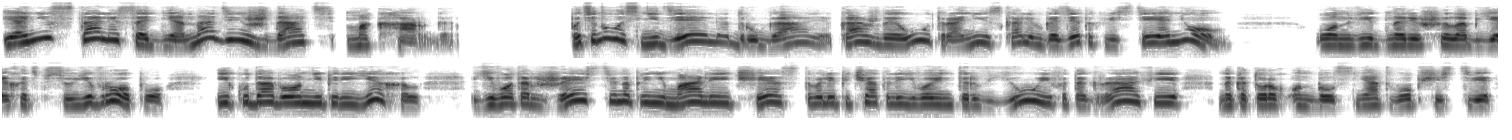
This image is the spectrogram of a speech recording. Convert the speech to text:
и они стали со дня на день ждать Макхарга. Потянулась неделя, другая, каждое утро они искали в газетах вестей о нем. Он, видно, решил объехать всю Европу, и куда бы он ни переехал, его торжественно принимали и чествовали, печатали его интервью и фотографии, на которых он был снят в обществе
